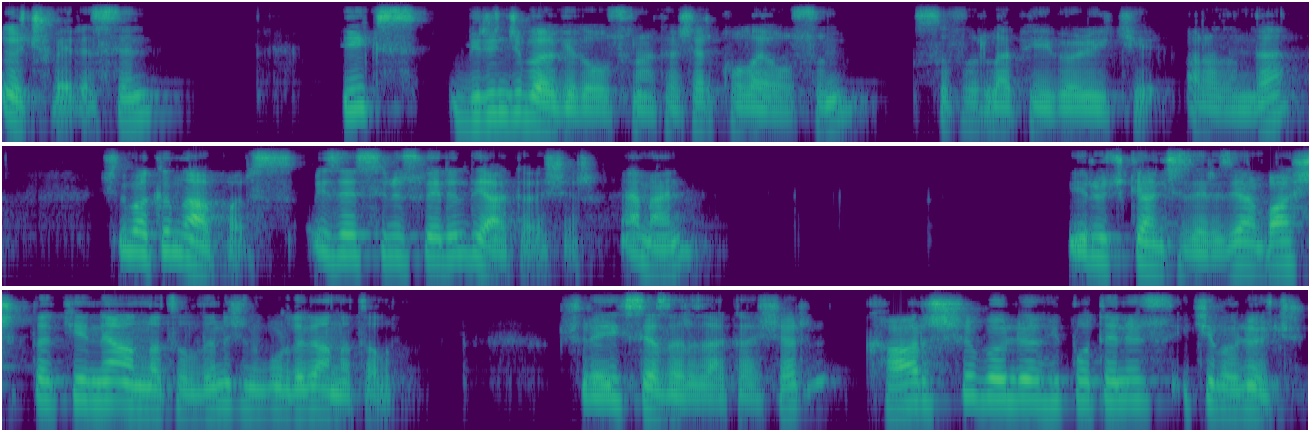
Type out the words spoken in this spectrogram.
3 verilsin. X birinci bölgede olsun arkadaşlar. Kolay olsun. 0 ile pi bölü 2 aralığında. Şimdi bakın ne yaparız. Bize sinüs verildi ya arkadaşlar. Hemen bir üçgen çizeriz. Yani başlıktaki ne anlatıldığını şimdi burada bir anlatalım. Şuraya x yazarız arkadaşlar. Karşı bölü hipotenüs 2 bölü 3.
